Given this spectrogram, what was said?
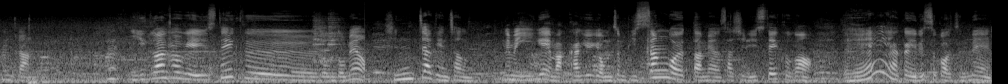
그러니까 음, 이 가격에 이 스테이크 정도면 진짜 괜찮은 거. 왜냐면 이게 막 가격이 엄청 비싼 거였다면 사실 이 스테이크가 에? 약간 이랬을 것 같은데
